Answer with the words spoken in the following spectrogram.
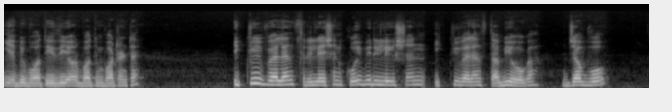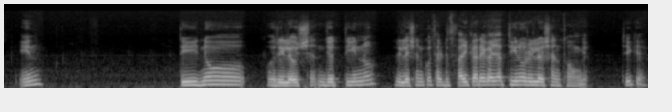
ये भी बहुत इजी है और बहुत इंपॉर्टेंट है। इक्विवेलेंस रिलेशन कोई भी रिलेशन इक्विवेलेंस तभी होगा जब वो इन तीनों रिलेशन जो तीनों रिलेशन को सेटिस्फाई करेगा या तीनों रिलेशंस होंगे, ठीक है?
